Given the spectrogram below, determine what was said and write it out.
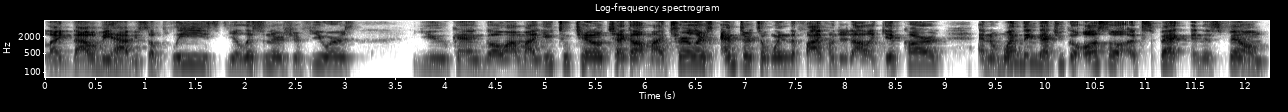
like that would be happy. So please, your listeners, your viewers, you can go on my YouTube channel, check out my trailers, enter to win the $500 gift card. And the one thing that you could also expect in this film,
